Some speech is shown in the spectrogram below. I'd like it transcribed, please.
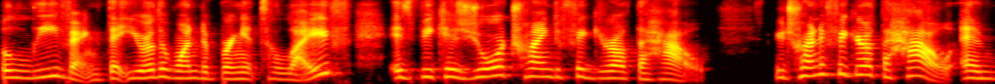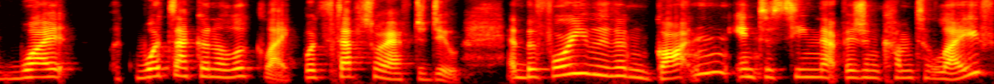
believing that you're the one to bring it to life is because you're trying to figure out the how. You're trying to figure out the how and what like what's that going to look like? What steps do I have to do? And before you've even gotten into seeing that vision come to life,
